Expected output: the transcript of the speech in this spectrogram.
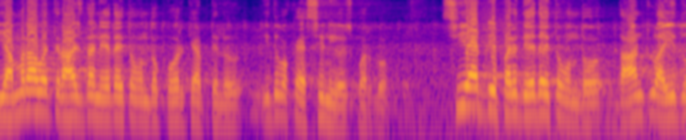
ఈ అమరావతి రాజధాని ఏదైతే ఉందో కోర్ క్యాపిటల్ ఇది ఒక ఎస్సీ నియోజకవర్గం. సిఆర్డీ పరిధి ఏదైతే ఉందో దాంట్లో ఐదు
